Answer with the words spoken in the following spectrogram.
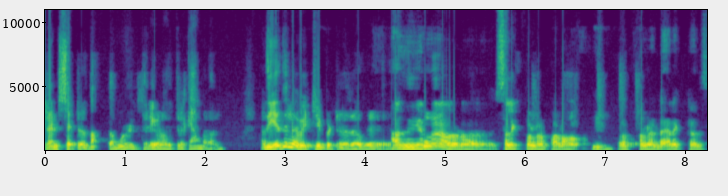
ட்ரெண்ட் செட்டர் தான் தமிழ் திரையுலகத்துல கேமரா அது எதுல வெற்றி பெற்றாரு அவரு அது என்ன அவரோட செலக்ட் பண்ற படம். ஒர்க் பண்ற டைரக்டர்ஸ்.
